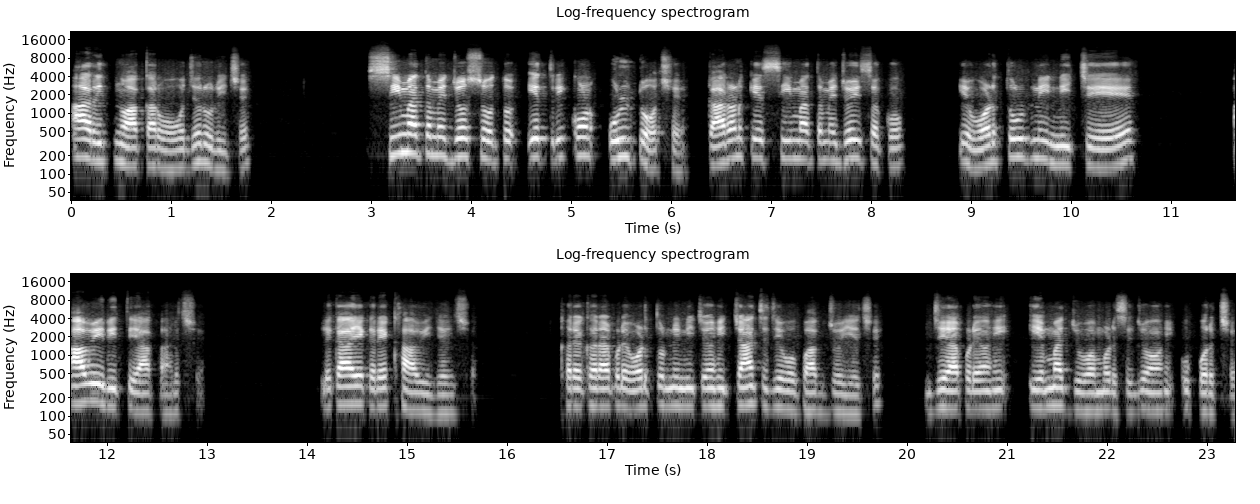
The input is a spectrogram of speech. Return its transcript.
આ રીતનો આકાર હોવો જરૂરી છે. સીમાં તમે જોશો તો એ ત્રિકોણ ઉલટો છે. કારણ કે સીમાં તમે જોઈ શકો કે વર્તુળની નીચે આવી રીતે આકાર છે. એટલે કે આ એક રેખા આવી જાય છે. ખરેખર આપણે વર્તુળની નીચે અહીં ચાંચ જેવો ભાગ જોઈએ છે. જે આપણે અહીં એમાં જ જોવા મળશે જો અહીં ઉપર છે.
